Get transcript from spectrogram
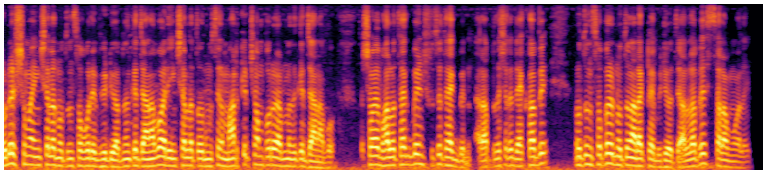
লোডের সময় ইনশাল্লাহ নতুন সফরের ভিডিও আপনাদেরকে জানাব আর ইনশাল্লাহ তরমুজের মার্কেট সম্পর্কে আপনাদেরকে জানাব। তো সবাই ভালো থাকবেন, সুস্থ থাকবেন আর আপনাদের সাথে দেখা হবে নতুন সফরে নতুন আরেকটা ভিডিওতে। আল্লাহ হাফেজ, সালামু আলাইকুম।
